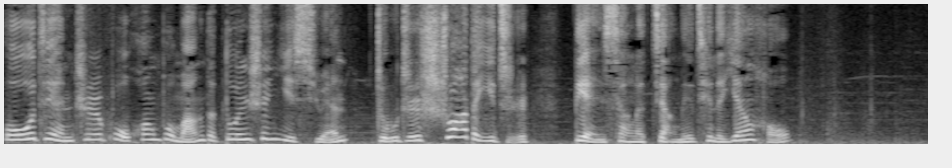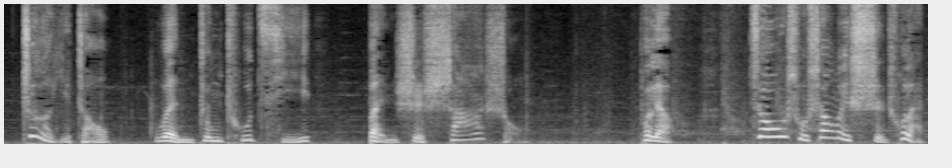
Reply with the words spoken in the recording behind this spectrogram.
吴建之不慌不忙的蹲身一旋，竹枝唰的一指，点向了蒋灵谦的咽喉。这一招稳中出奇，本是杀手。不料招数尚未使出来，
